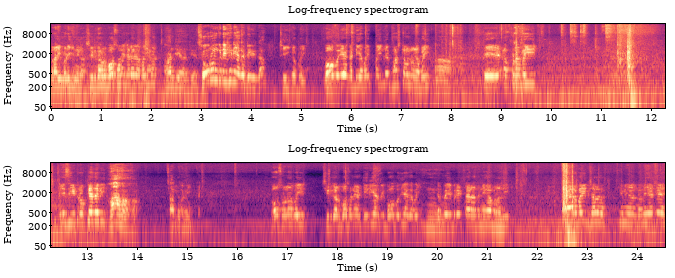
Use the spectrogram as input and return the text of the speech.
ਮਰਾਈ ਮੜੀ ਜੀ ਨਿਗਾ ਸੀਟ ਕਵਰ ਬਹੁਤ ਸੋਹਣੇ ਚੜੇ ਹੋਏ ਬਾਈ ਹਨਾ? ਹਾਂਜੀ ਹਾਂਜੀ। ਸ਼ੋਰੂਮ ਕੰਡੀਸ਼ਨ ਹੀ ਆ ਗੱਡੀ ਦੀ ਤਾਂ। ਠੀਕ ਆ ਬਾਈ ਬਹੁਤ ਵਧੀਆ ਗੱਡੀ ਆ ਬਾਈ। ਪਹਿਲੇ ਫਸਟ ਓਨਰ ਆ ਬਾਈ। ਹਾਂ। ਤੇ ਆਪਣਾ ਬਾਈ ਇਹ ਸੀਟ ਰੋਕਿਆ ਤੇ ਵੀ? ਹਾਂ ਹਾਂ ਹਾਂ। ਸਭ ਆ ਕੁਝ। ਬਹੁਤ ਸੋਹਣਾ ਬਾਈ ਸੀਟ ਕਵਰ ਬਹੁਤ ਸੋਹਣੇ ਇੰਟੀਰੀਅਰ ਵੀ ਬਹੁਤ ਵਧੀਆ ਹੈਗਾ ਬਾਈ। ਕਿਰਪਾ ਜੀ ਵੀਰੇ ਟਾਇਰਾਂ ਤੇ ਨਿਗਾਹ ਮਰਾ ਦੀ। ਟਾਇਰ ਬਾਈ ਵਿਸ਼ਾਲ ਕਿਵੇਂ ਆ ਨਵੇਂ ਆ ਕਿ?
